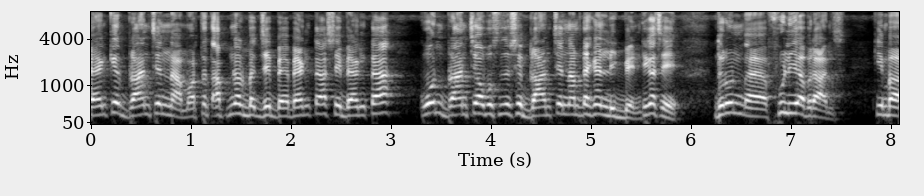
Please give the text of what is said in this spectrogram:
ব্যাংকের ব্রাঞ্চের নাম, অর্থাৎ আপনার যে ব্যা- ব্যাংকটা সেই ব্যাঙ্কটা কোন ব্রাঞ্চে অবস্থিত, সেই ব্রাঞ্চের নামটা এখানে লিখবেন, ঠিক আছে? ধরুন ফুলিয়া ব্রাঞ্চ কিংবা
